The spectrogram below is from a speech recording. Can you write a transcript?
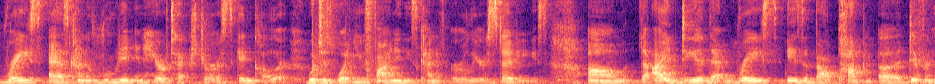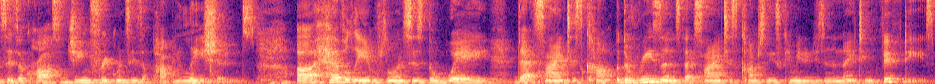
race as kind of rooted in hair texture or skin color, which is what you find in these kind of earlier studies. Um, the idea that race is about pop, uh, differences across gene frequencies of populations uh, heavily influences the way that scientists come, the reasons that scientists come to these communities in the 1950s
